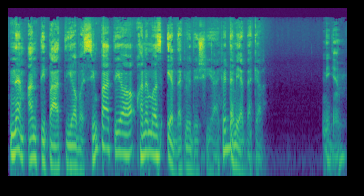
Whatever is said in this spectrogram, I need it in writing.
nem antipátia vagy szimpátia, hanem az érdeklődés hiány, hogy nem érdekel. Igen.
